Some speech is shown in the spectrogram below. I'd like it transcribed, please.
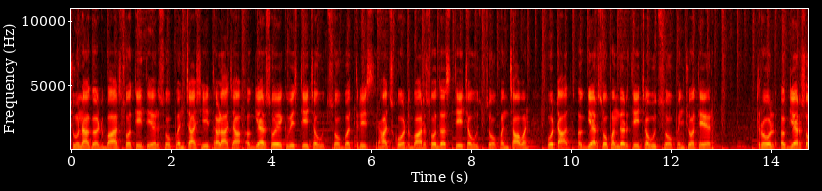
જૂનાગઢ બારસોથી તેરસો પંચ્યાસી, તળાજા અગિયારસો એકવીસથી ચૌદસો બત્રીસ, રાજકોટ બારસો દસથી ચૌદસો પંચાવન, બોટાદ અગિયારસો પંદરથી ચૌદસો પંચોતેર. ધ્રોલ અગિયારસો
